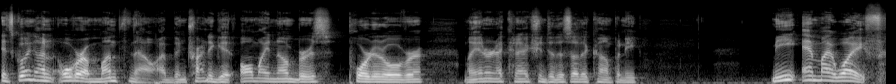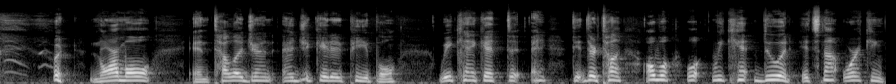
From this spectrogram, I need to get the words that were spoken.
it's going on over a month now. I've been trying to get all my numbers ported over, my internet connection to this other company. Me and my wife, normal intelligent, educated people. We can't get to, they're telling, oh, well, well, we can't do it. It's not working.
